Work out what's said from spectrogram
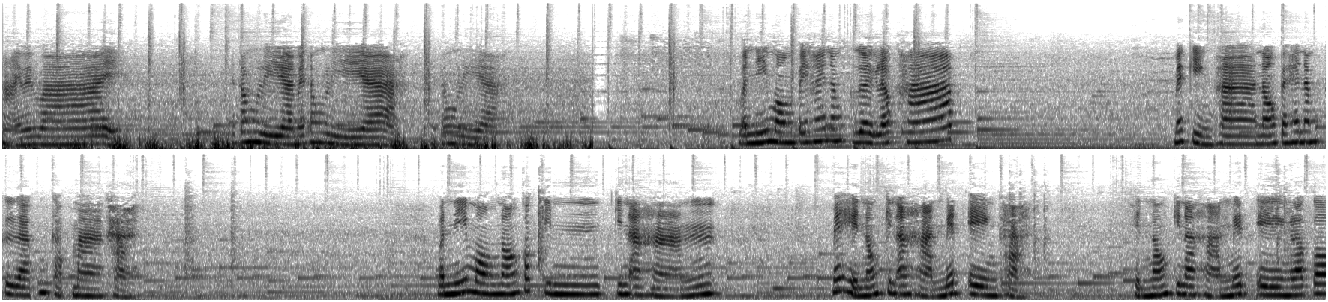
หายไวๆไม่ต้องเลียไม่ต้องเลียไม่ต้องเลีย วันนี้มองไปให้น้ำเกลืออีกแล้วครับแม่กิ่งพาน้องไปให้น้ำเกลือเพิ่งกลับมาค่ะ วันนี้มองน้องก็กินกินอาหารไม่เห็นน้องกินอาหารเม็ดเองค่ะ เห็นน้องกินอาหารเม็ดเองแล้วก็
